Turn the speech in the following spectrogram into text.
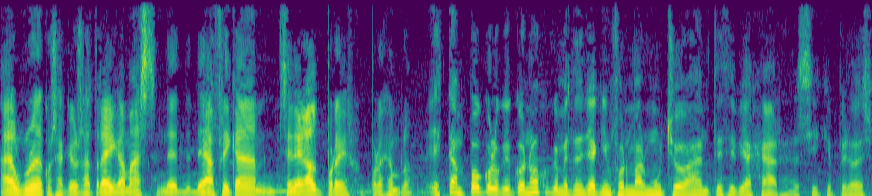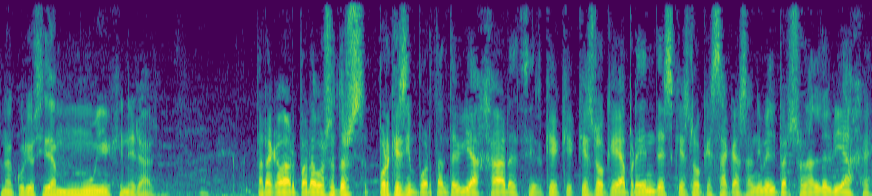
¿Hay alguna cosa que os atraiga más de, de- de África? ¿Senegal, por, ej- por ejemplo? Es tan poco lo que conozco que me tendría que informar mucho antes de viajar, así que, pero es una curiosidad muy en general. Para acabar, para vosotros, ¿por qué es importante viajar? Es decir, ¿qué, qué, qué es lo que aprendes? ¿Qué es lo que sacas a nivel personal del viaje?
